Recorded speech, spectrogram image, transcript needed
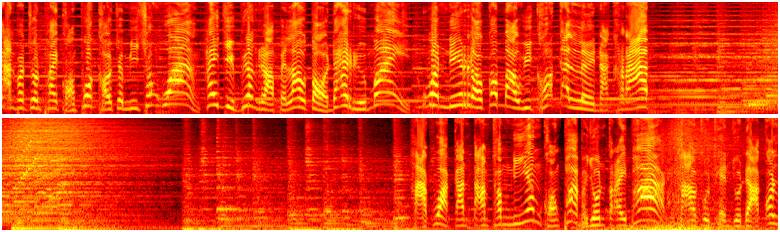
การผจญภัยของพวกเขาจะมีช่องว่าง ให้หยิบเรื่องราวไปเล่าต่อได้หรือไม่ วันนี้เราก็มาวิเคราะห์กันเลยนะครับ หากว่าการตามธรรมเนียมของภาพยนตร์ไตรภาคฮาวทูเทนยูดากอน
